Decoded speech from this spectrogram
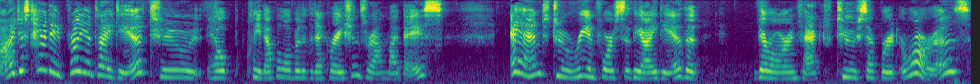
I just had a brilliant idea to help clean up a little bit of the decorations around my base, and to reinforce the idea that there are, in fact, two separate auroras.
